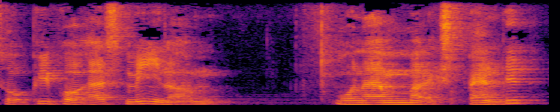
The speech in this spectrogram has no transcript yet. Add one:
So people ask me um, when I'm expanded,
